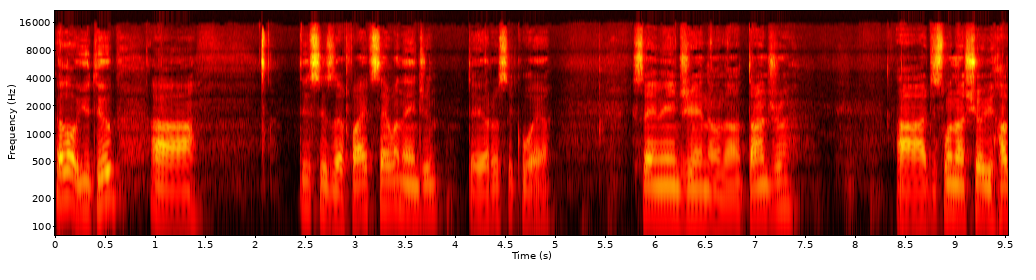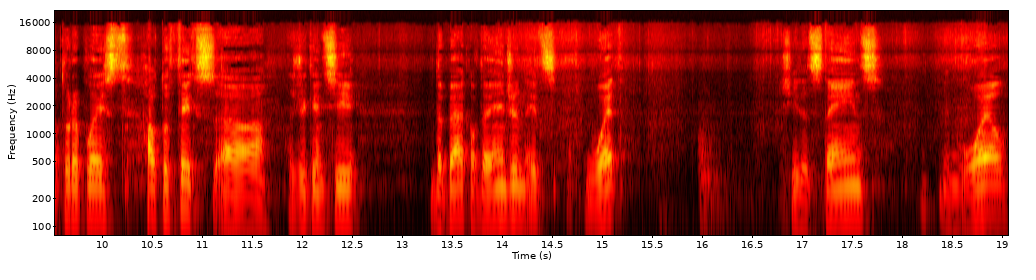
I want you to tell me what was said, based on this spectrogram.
Hello YouTube. Uh, this is a 5.7 engine, Toyota Sequoia. Same engine on a Tundra. Uh, I uh, just want to show you how to replace, how to fix, uh, as you can see, the back of the engine, it's wet. See the stains in oil,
